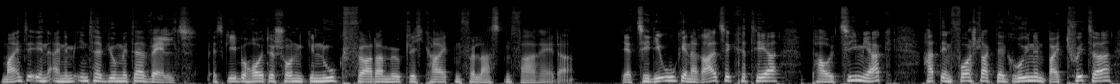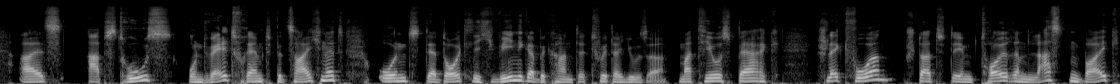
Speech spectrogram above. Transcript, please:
meinte in einem Interview mit der Welt, es gebe heute schon genug Fördermöglichkeiten für Lastenfahrräder. Der CDU-Generalsekretär Paul Ziemiak hat den Vorschlag der Grünen bei Twitter als abstrus und weltfremd bezeichnet und der deutlich weniger bekannte Twitter-User Matthäus Berg schlägt vor, statt dem teuren Lastenbike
